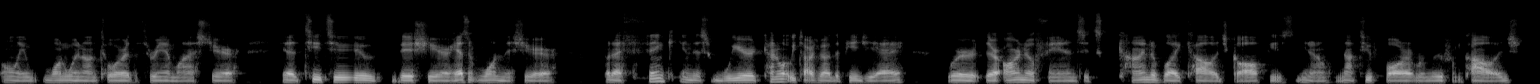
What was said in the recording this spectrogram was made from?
only one win on tour, the 3M last year. He had T2 this year. He hasn't won this year. But I think in this weird kind of what we talked about the PGA, where there are no fans, it's kind of like college golf. He's, you know, not too far removed from college,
